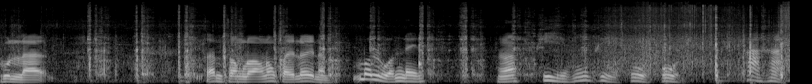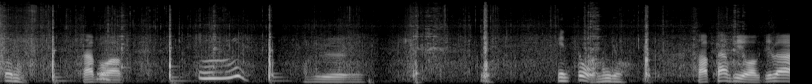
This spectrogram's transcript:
คุณละสั้นสองรองลงไปเลยนั่นบ่หลวมเลยฮะพี่ไม่พี่พูดพูดข้าหาตัวนี้ถ้าบอกอื้อ เออเห็นตัวมันอยู่ซับทางพี่ออกจิล่ะ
